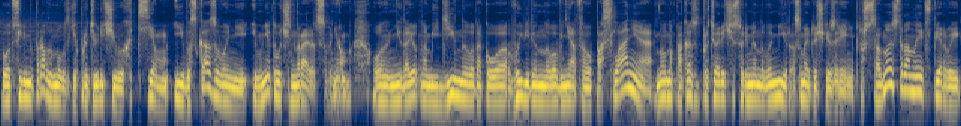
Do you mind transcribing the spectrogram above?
Вот в фильме, правда, много таких противоречивых тем и высказываний, и мне это очень нравится в нем. Он не дает нам единого такого выверенного, внятного послания, но он показывает противоречие современного мира, с моей точки зрения. Потому что, с одной стороны, в первой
